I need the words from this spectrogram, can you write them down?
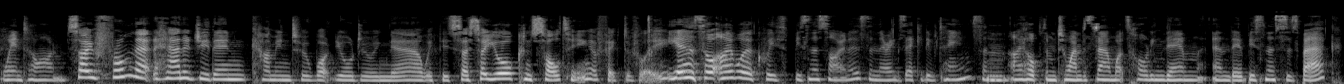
went on. So from that, how did you then come into what you're doing now with this? So, so you're consulting effectively. Yeah, so I work with business owners and their executive teams and I help them to understand what's holding them and their businesses back.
